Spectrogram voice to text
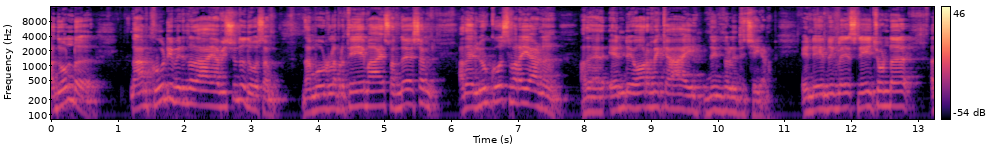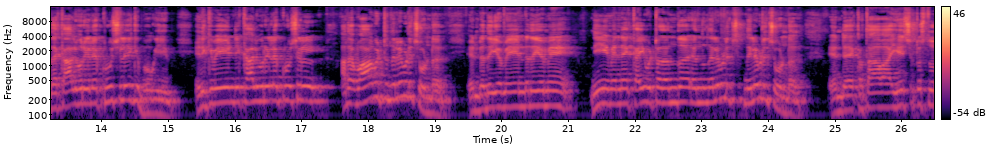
അതുകൊണ്ട് നാം കൂടി വരുന്നതായ വിശുദ്ധ ദിവസം നമ്മോടുള്ള പ്രത്യേകമായ സന്ദേശം അത് ലൂക്കോസ് പറയാണ് അത് എന്റെ ഓർമ്മയ്ക്കായി നിങ്ങൾ ഇത് ചെയ്യണം. എന്നെയും നിങ്ങളെ സ്നേഹിച്ചുകൊണ്ട് അത് കാൽവറിയിലെ ക്രൂശിലേക്ക് പോവുകയും എനിക്ക് വേണ്ടി കാൽവറിയിലെ ക്രൂശിൽ അത് വാവിട്ട് നിലവിളിച്ചുകൊണ്ട് എന്റെ ദൈവമേ എന്റെ ദൈവമേ നീയും എന്നെ കൈവിട്ടതെന്ത് എന്ന് നിലവിളിച്ച് നിലവിളിച്ചുകൊണ്ട് എന്റെ കർത്താവായ യേശു ക്രിസ്തു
